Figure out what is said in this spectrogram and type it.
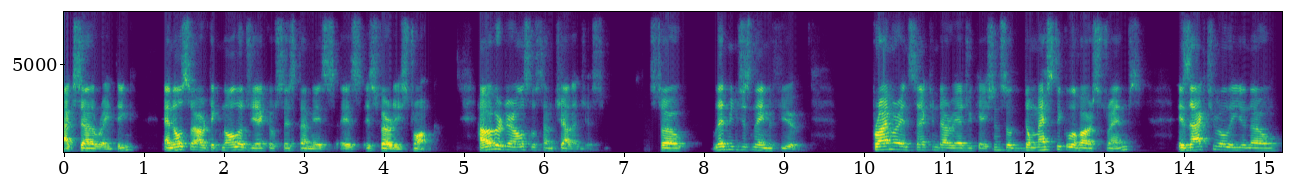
accelerating. And also our technology ecosystem is, is, is fairly strong. However, there are also some challenges. So let me just name a few primary and secondary education, so domestical of our strengths, is actually, you know,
